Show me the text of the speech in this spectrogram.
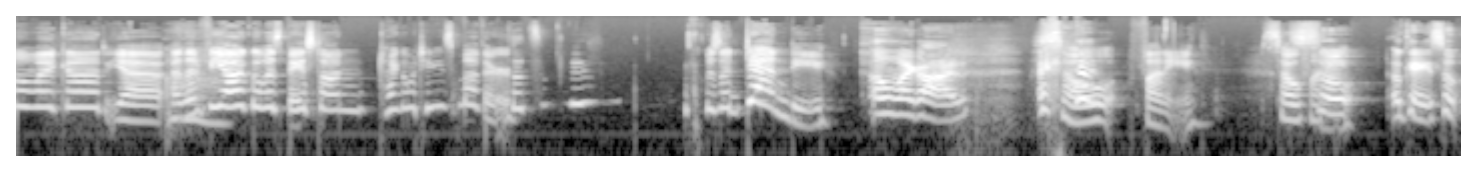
Oh my god, yeah. And then. Viago was based on Taika Waititi's mother, That's who's a dandy. oh my god. So funny, so funny. So okay, so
